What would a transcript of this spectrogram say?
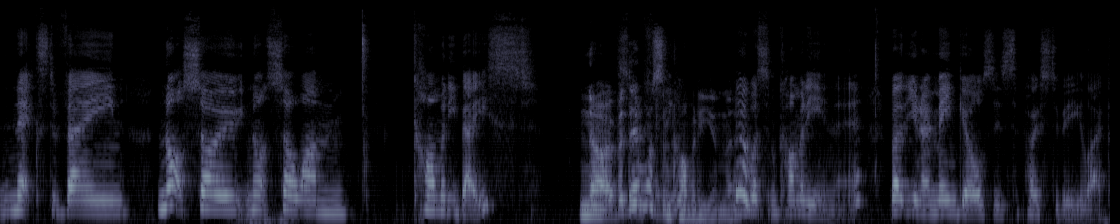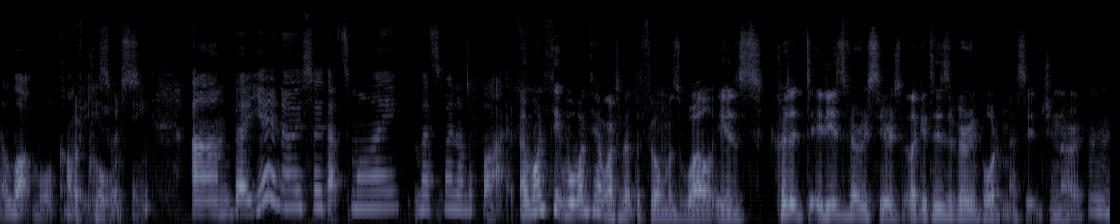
next vein, not so not so um comedy based, No, but there was some comedy in there. There was some comedy in there, but you know, Mean Girls is supposed to be like a lot more comedy sort of thing. Um, but yeah, no. So that's my that's my number five. And one thing, well, one thing I liked about the film as well is because it it is very serious, like it is a very important message, you know. Mm.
